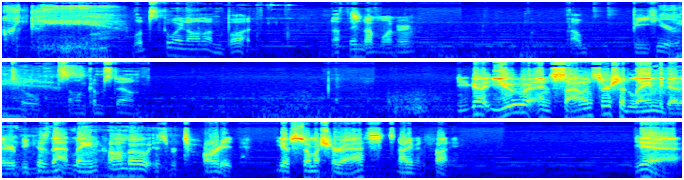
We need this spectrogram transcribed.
Quickly. What's going on on bot? that's Nothing. what I'm wondering. I'll be here until someone comes down. You got you and Silencer should lane together because that lane combo is retarded. You have so much harass, it's not even funny. Yeah.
